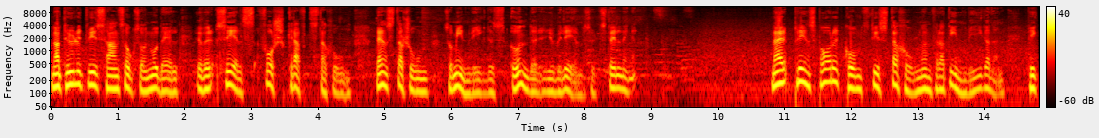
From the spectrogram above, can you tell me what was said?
Naturligtvis fanns också en modell över Selsfors kraftstation, den station som invigdes under jubileumsutställningen. När prinsparet kom till stationen för att inviga den fick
